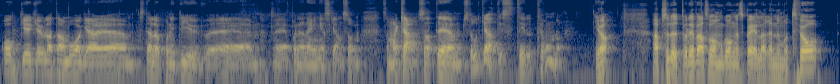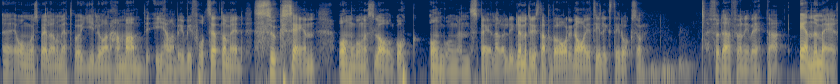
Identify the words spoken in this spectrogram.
Och eh, kul att han vågar ställa upp på en intervju på den här engelskan som, som han kan. Så att, stort grattis till, till honom. Ja, absolut. Och det var alltså omgångens spelare nummer två. Eh, omgångens spelare nummer ett var Jiloan Hamad i Hammarby. Vi fortsätter med succén, omgångens lag och omgångens spelare. Glöm inte att lyssna på vår ordinarie tilläggstid också. För där får ni veta ännu mer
